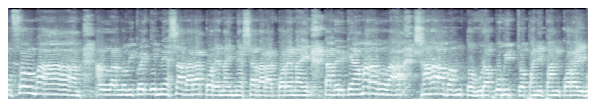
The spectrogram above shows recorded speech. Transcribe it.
মুসলমান, আল্লাহর নবী কয়, এই নেশা দ্বারা করে নাই নেশা দ্বারা করে নাই। তাদেরকে আমার আল্লাহ সারা বান্তহুরা পবিত্র পানি পান করাইব।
